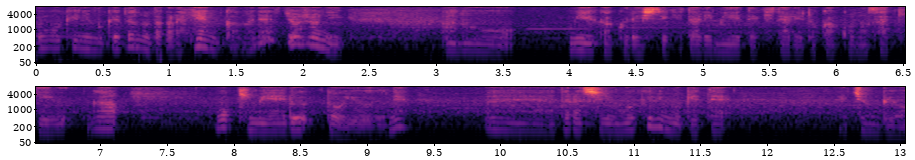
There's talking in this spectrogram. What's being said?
動きに向けてのだから変化がね徐々にあの見え隠れしてきたり見えてきたりとかこの先がを決めるというね、えー、新しい動きに向けて準備を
